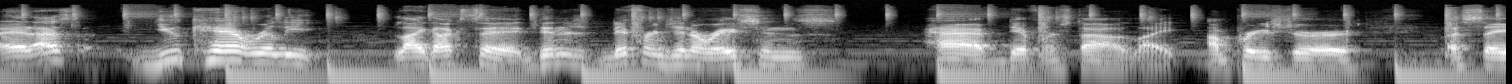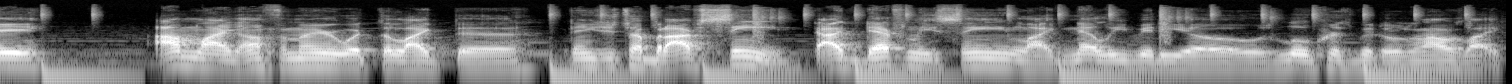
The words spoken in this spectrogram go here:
Hey, that's you can't really like I said. Different generations have different styles. Like I'm pretty sure. Let's say I'm like unfamiliar with the like the things you talk, but I've seen. I definitely seen like Nelly videos, Lil Chris videos, and I was like,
